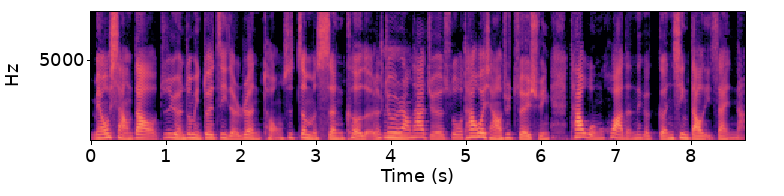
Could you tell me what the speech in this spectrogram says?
没有想到，就是原住民对自己的认同是这么深刻的，就会让他觉得说他会想要去追寻他文化的那个根性到底在哪。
